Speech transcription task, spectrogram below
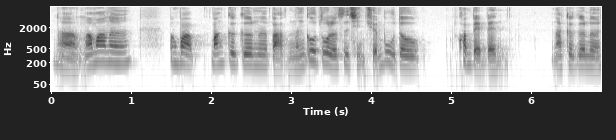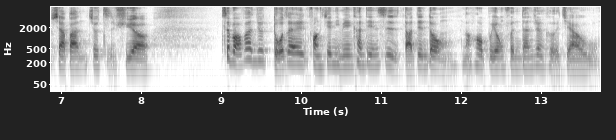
那妈妈呢，帮爸帮哥哥呢，把能够做的事情全部都宽扁扁。那哥哥呢，下班就只需要。吃饱饭就躲在房间里面看电视、打电动，然后不用分担任何家务。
